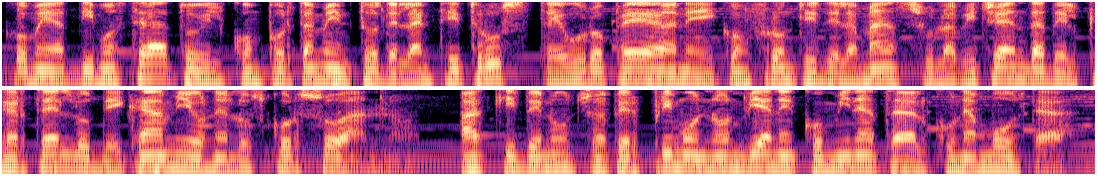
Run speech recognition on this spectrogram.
come ha dimostrato il comportamento dell'antitrust europea nei confronti della MAN sulla vicenda del cartello dei camion nello scorso anno, a chi denuncia per primo non viene comminata alcuna multa.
